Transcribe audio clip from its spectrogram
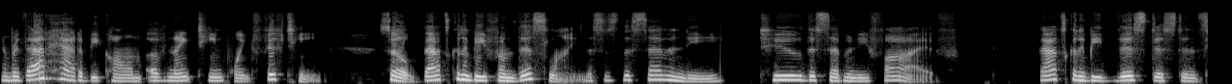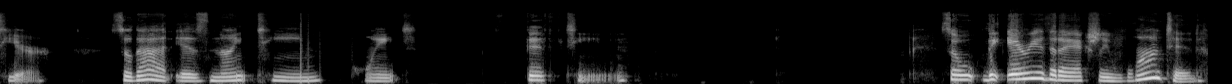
remember that had a B column of 19.15. So that's going to be from this line. This is the 70 to the 75 that's going to be this distance here. So that is 19.15. So the area that I actually wanted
